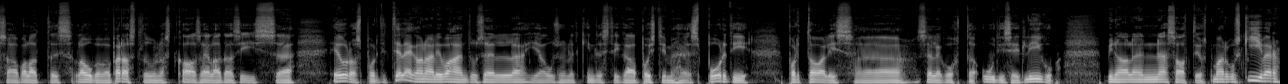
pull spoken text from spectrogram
saab alates laupäeva pärastlõunast kaasa elada siis äh, Eurospordi telekanali vahendusel ja usun, et kindlasti ka Postimehe spordiportaalis äh, selle kohta uudiseid liigub. mina olen saatejuht Margus Kiiver,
